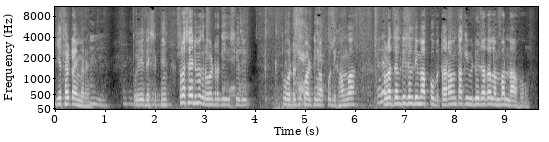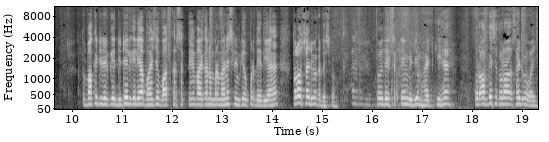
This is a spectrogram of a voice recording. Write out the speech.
ये थर्ड टाइमर हाँ। है तो ये देख सकते हैं। थोड़ा साइड में करो ऑर्डर की इसकी जी। तो ऑर्डर की क्वालिटी मैं आपको दिखाऊँगा। थोड़ा जल्दी जल्दी मैं आपको बता रहा हूँ ताकि वीडियो ज़्यादा लंबा ना हो। तो बाकी डिटेल के डिटेल के लिए आप भाई से बात कर सकते हैं। भाई का नंबर मैंने स्क्रीन के ऊपर दे दिया है। थोड़ा उस साइड में कर दे इसको। तो ये देख सकते हैं मीडियम हाइट की है। और आगे से थोड़ा साइड में भाई।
